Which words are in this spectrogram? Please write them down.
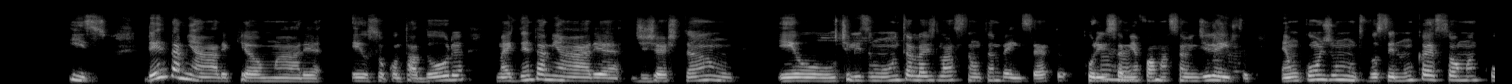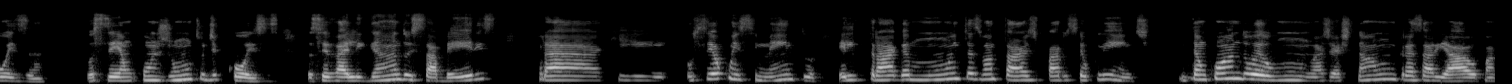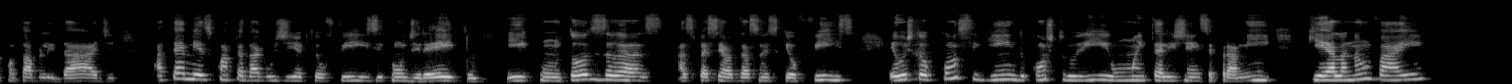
Isso. Dentro da minha área, que é uma área, eu sou contadora, mas dentro da minha área de gestão, eu utilizo muito a legislação também, certo? Por isso uhum. a minha formação em direito. É um conjunto, você nunca é só uma coisa. Você é um conjunto de coisas. Você vai ligando os saberes para que o seu conhecimento ele traga muitas vantagens para o seu cliente. Então, quando eu uno a gestão empresarial com a contabilidade, até mesmo com a pedagogia que eu fiz e com o direito e com todas as, as especializações que eu fiz, eu estou conseguindo construir uma inteligência para mim que ela não vai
